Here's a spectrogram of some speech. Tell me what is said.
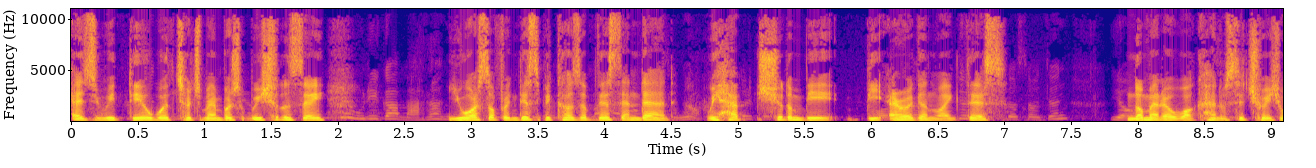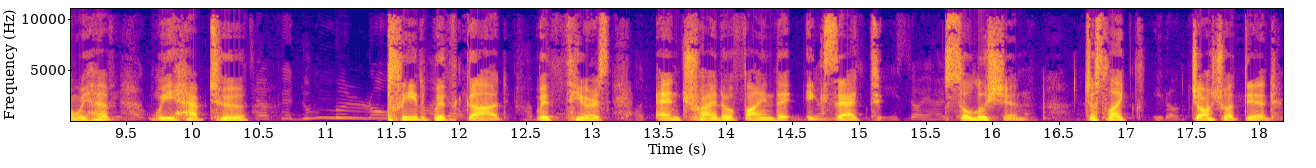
as we deal with church members, we shouldn't say, you are suffering this because of this and that. We have, shouldn't be, be arrogant like this. No matter what kind of situation we have, we have to plead with God with tears and try to find the exact solution, just like Joshua did.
